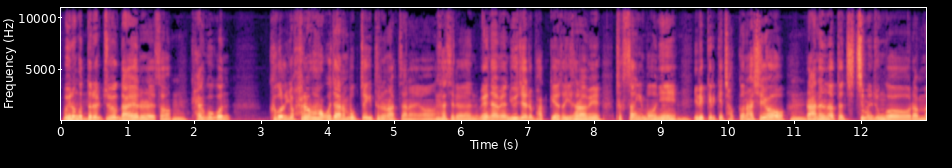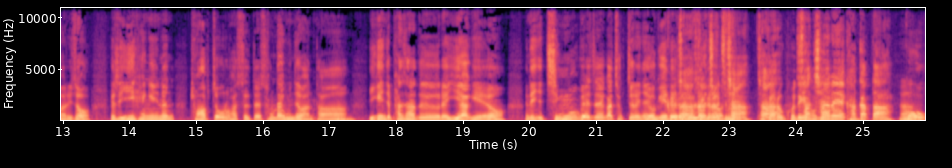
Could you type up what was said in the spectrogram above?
뭐 이런 것들을 쭉 나열을 해서 음. 결국은 그걸 이제 활용하고자 하는 목적이 드러났잖아요. 음. 사실은 왜냐하면 유죄를 받기 위해서 이 사람의 특성이 뭐니 음. 이렇게 이렇게 접근하시오라는 어떤 지침을 준 거란 말이죠. 그래서 이 행위는 종합적으로 봤을 때 상당히 문제가 많다. 음. 이게 이제 판사들의 이야기예요. 근데 이제 직무 배제가 적절했냐 여기에 대해서 그렇죠. 논란이 그렇죠. 자, 자 사찰에. 가깝다고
